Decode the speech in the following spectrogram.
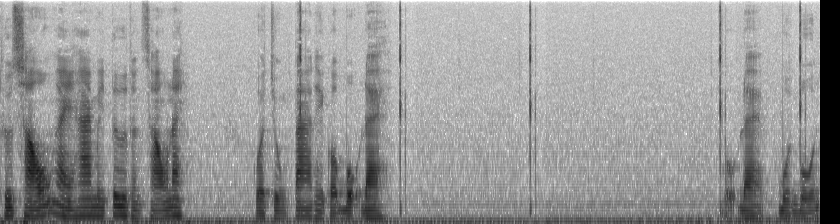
Thứ sáu, ngày 24 tháng 6 này, của chúng ta thì có bộ đề. Bộ đề 44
